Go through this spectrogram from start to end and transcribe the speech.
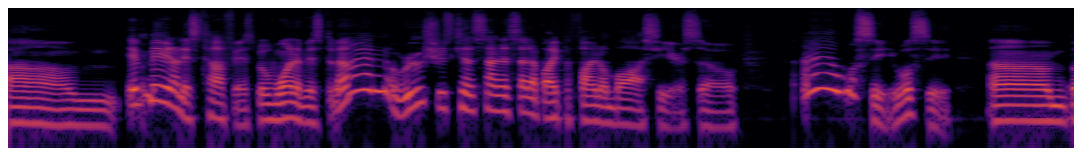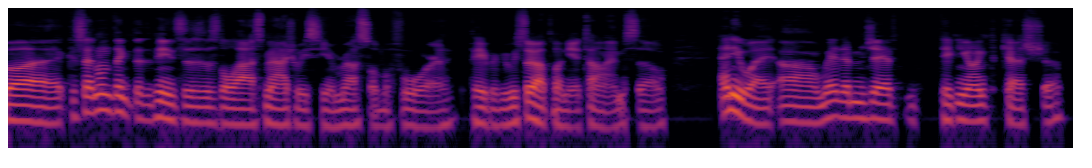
Um, if maybe not his toughest, but one of his. I don't know. Rush was kind of set up like the final boss here, so eh, we'll see, we'll see. Um, but because I don't think that means this is the last match we see him wrestle before the pay per view. We still got plenty of time. So anyway, um, we had MJF taking on Takeshita.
